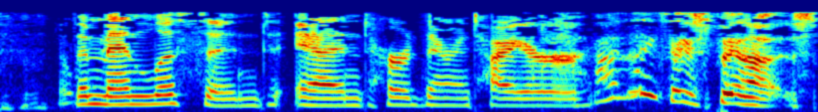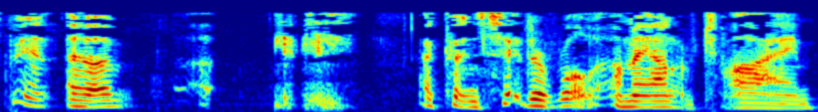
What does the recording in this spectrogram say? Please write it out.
Mm-hmm. The men listened and heard their entire. I think they spent a, spent a, a considerable amount of time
